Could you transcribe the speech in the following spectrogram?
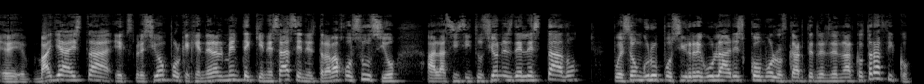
eh, vaya esta expresión porque generalmente quienes hacen el trabajo sucio a las instituciones del Estado, pues son grupos irregulares como los cárteles del narcotráfico.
